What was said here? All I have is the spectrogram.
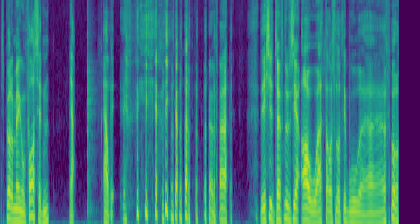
Spør du meg om fasiten? Ja. Au. Det er ikke tøft når du sier au etter å ha slått i bordet. eh, For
